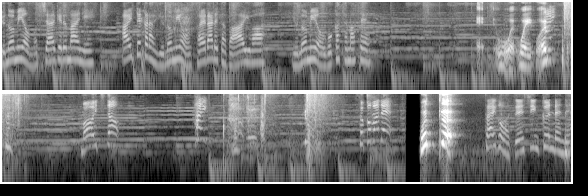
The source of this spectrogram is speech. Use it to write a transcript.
湯飲みを持ち上げる前に相手から湯飲みを抑えられた場合は湯飲みを動かせません。え、wait, wait, what? もう一度。はい。そこまで。What the? 最後は全身訓練です。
